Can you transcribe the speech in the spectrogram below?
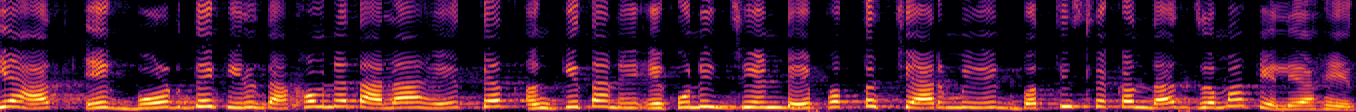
यात एक बोर्ड देखील दाखवण्यात आला आहे त्यात अंकिताने एकोणीस झेंडे फक्त चार मिनिट बत्तीस सेकंदात जमा केले आहेत.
